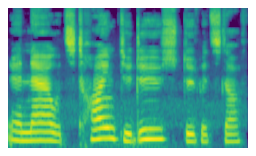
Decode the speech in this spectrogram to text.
And now it's time to do stupid stuff.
